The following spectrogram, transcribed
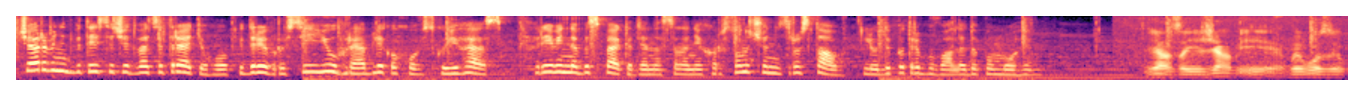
В червні 2023-го підрив Росією греблі Каховської ГЕС. Рівень небезпеки для населення Херсонщини зростав. Люди потребували допомоги. Я заїжджав і вивозив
